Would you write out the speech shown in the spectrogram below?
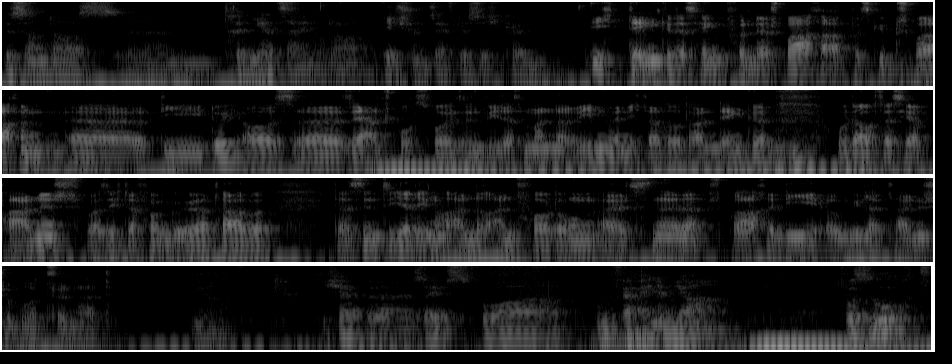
besonders ähm, trainiert sein oder ich schon sehr flüssig können? Ich denke, das hängt von der Sprache ab. Es gibt Sprachen, äh, die durchaus äh, sehr anspruchsvoll sind, wie das Mandarin, wenn ich da so dran denke, mhm. oder auch das Japanisch, was ich davon gehört habe. Das sind sicherlich noch andere Anforderungen als eine Sprache, die irgendwie lateinische Wurzeln hat. Ja. Ich habe äh, selbst vor ungefähr einem Jahr versucht,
